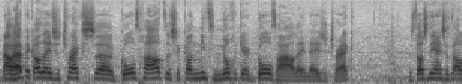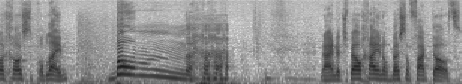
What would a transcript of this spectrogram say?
Nou heb ik al deze tracks gold gehaald, dus ik kan niet nog een keer gold halen in deze track. Dus dat is niet eens het allergrootste probleem. Boom! nou, in dit spel ga je nog best wel vaak dood.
